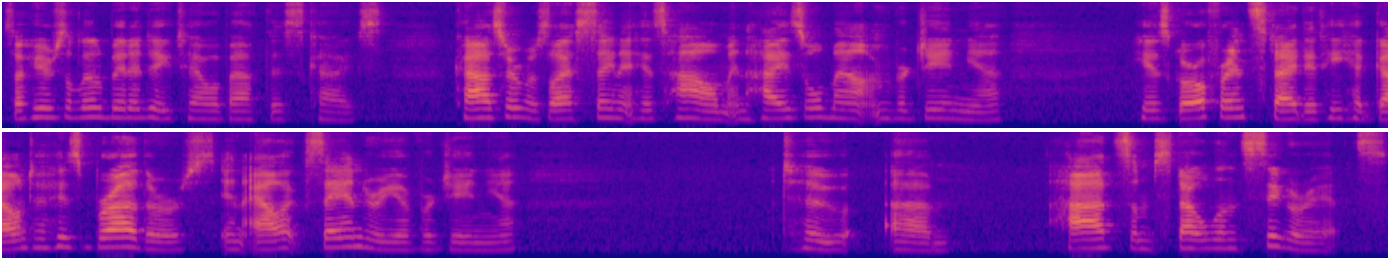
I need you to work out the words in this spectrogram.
So here's a little bit of detail about this case. Kaiser was last seen at his home in Hazel Mountain, Virginia his girlfriend stated he had gone to his brother's in Alexandria, Virginia to um, hide some stolen cigarettes.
